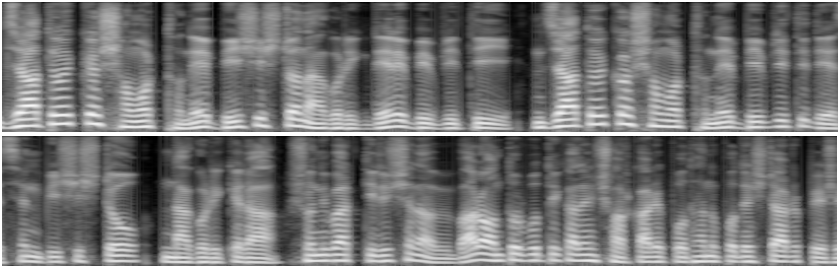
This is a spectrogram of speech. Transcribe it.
জাতীয় ঐক্য সমর্থনে বিশিষ্ট নাগরিকদের বিবৃতি। জাতীয় ঐক্য সমর্থনে বিবৃতি দিয়েছেন বিশিষ্ট নাগরিকেরা। শনিবার তিরিশে নভেম্বর অন্তর্বর্তীকালীন সরকারের প্রধান উপদেষ্টার পেশ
